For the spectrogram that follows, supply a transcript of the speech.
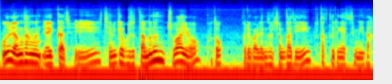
오늘 영상은 여기까지 재밌게 보셨다면 좋아요, 구독, 그리고 알림 설정까지 부탁드리겠습니다.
